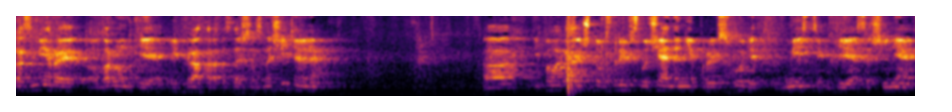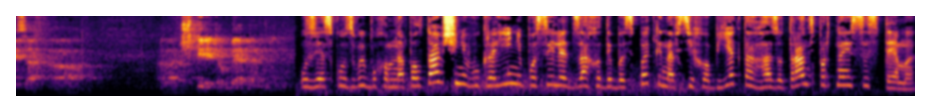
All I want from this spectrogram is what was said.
Размеры э, воронки и кратера достаточно значительны. Э, И полагаю, что взрыв случайно не происходит в месте, где сочленяются э, э, четыре трубы одновременно. У зв'язку з вибухом на Полтавщині в Україні посилять заходи безпеки на всіх об'єктах газотранспортної системи.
